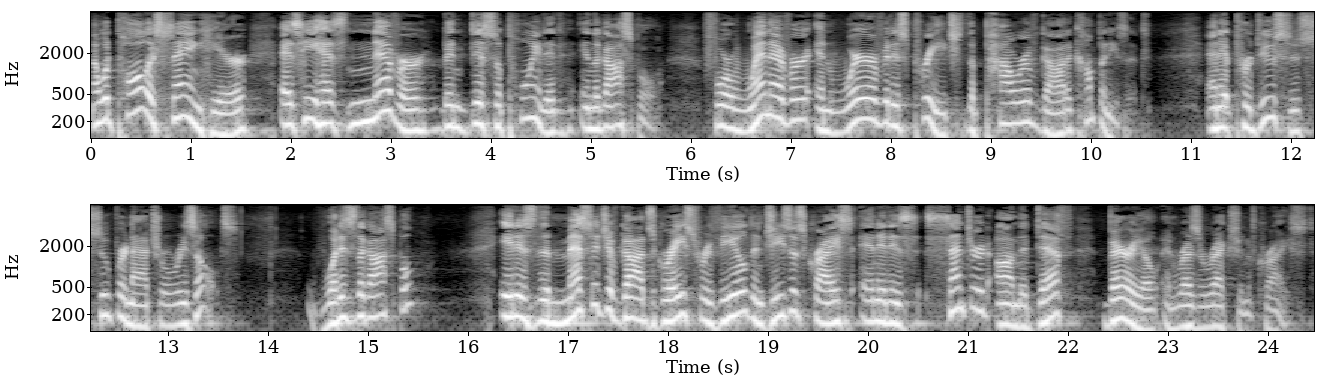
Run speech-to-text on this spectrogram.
Now, what Paul is saying here is he has never been disappointed in the gospel. For whenever and wherever it is preached, the power of God accompanies it, and it produces supernatural results. What is the gospel? It is the message of God's grace revealed in Jesus Christ, and it is centered on the death, burial, and resurrection of Christ.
